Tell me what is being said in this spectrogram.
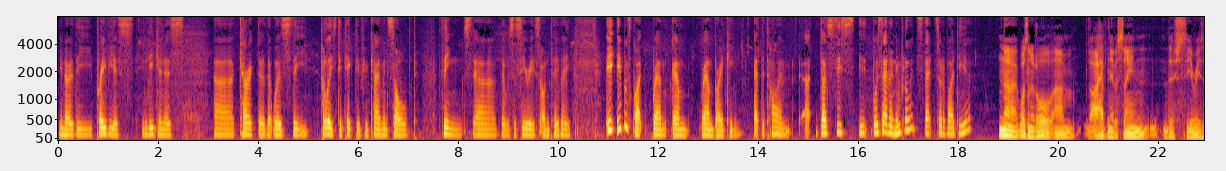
you know, the previous Indigenous uh, character that was the police detective who came and solved things. Uh, there was a series on TV. It, it was quite ground, ground, groundbreaking at the time. Uh, does this i was that an influence? That sort of idea? No, it wasn't at all. Um, I have never seen the series,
